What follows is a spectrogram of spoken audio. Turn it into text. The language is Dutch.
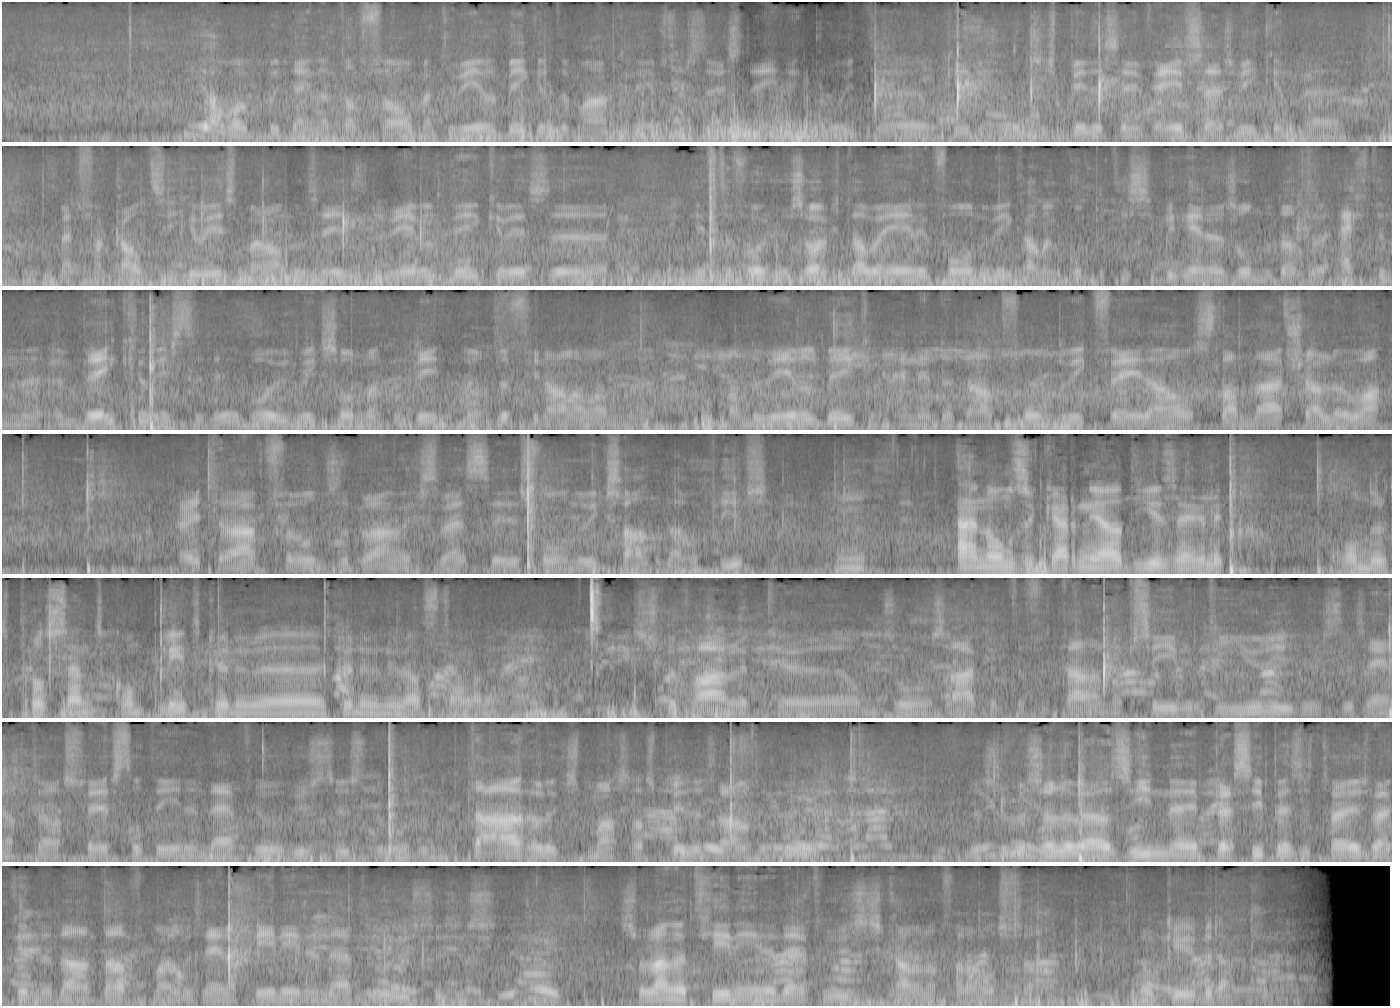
Ja, maar ik denk dat dat vooral met de wereldbeker te maken heeft. Dus er is eigenlijk nooit, uh, oké, okay, onze spelers zijn vijf, zes weken uh, met vakantie geweest, maar anderzijds de wereldbeker is, uh, heeft ervoor gezorgd dat we eigenlijk volgende week aan een competitie beginnen zonder dat er echt een, een break geweest is. Hè. Vorige week zondag de, de finale van, van de wereldbeker en inderdaad volgende week vrijdag al standaard Charleroi uiteraard voor ons de belangrijkste wedstrijd is volgende week zaterdag op Lierse. Mm. En onze kern, ja, die is eigenlijk 100% compleet kunnen we, kunnen we nu wel stellen. Hè? Is gevaarlijk uh, om zo'n zaken te vertellen op 17 juli. Dus er zijn nog transfers tot 31 augustus. Er worden dagelijks massa spelers aangeboden. Dus we zullen wel zien. In principe is het huiswerk inderdaad af, maar we zijn nog geen 31 augustus. Dus zolang het geen 31 augustus is, kan er nog van alles staan. Oké, bedankt.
